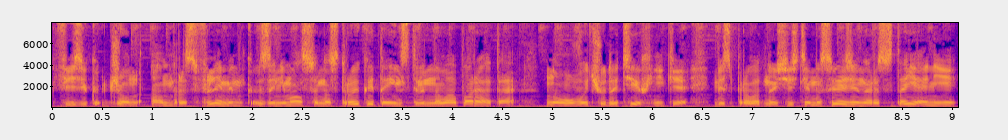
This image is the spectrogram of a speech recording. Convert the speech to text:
Физик Джон Амброс Флеминг занимался настройкой таинственного аппарата, нового чуда техники, беспроводной системы связи на расстоянии,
